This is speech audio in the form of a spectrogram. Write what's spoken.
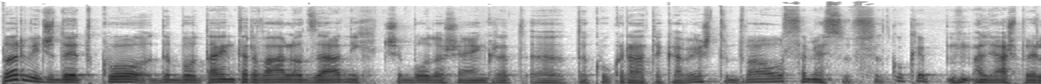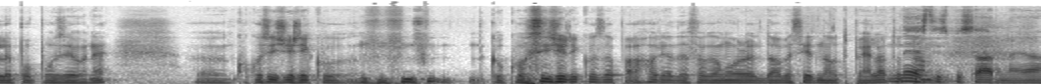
prvič, da, je tako, da bo ta interval od zadnjih, če bodo še enkrat uh, tako kratek. Veš, 2-8 je, kako je Aljaš prej lepo povzel. Eh, kako si že rekel, kako si že rekel za Pahorja, da so ga morali dobesedno odpeljati? Ne, iz pisarne. Ja.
